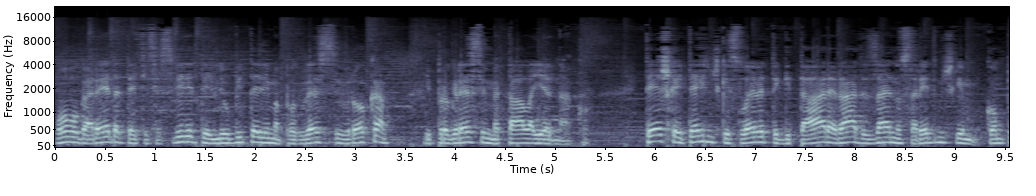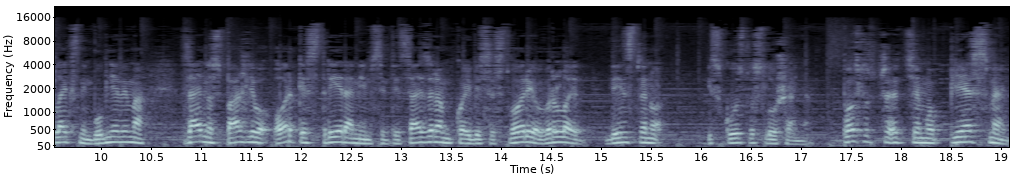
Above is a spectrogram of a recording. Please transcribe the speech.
ovoga reda te će se svidjeti ljubiteljima progressive roka i progressive metala jednako. Teške i tehnički slojevite gitare rade zajedno sa ritmičkim kompleksnim bubnjevima, zajedno s pažljivo orkestriranim sintesajzerom koji bi se stvorio vrlo jedinstveno iskustvo slušanja. Poslušat ćemo pjesme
